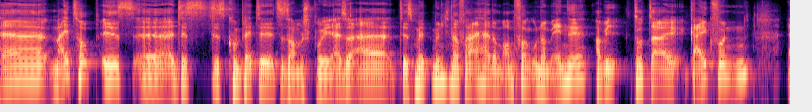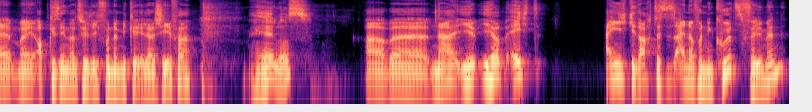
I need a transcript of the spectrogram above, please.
Äh, mein Top ist äh, das, das komplette Zusammenspiel. Also äh, das mit Münchner Freiheit am Anfang und am Ende habe ich total geil gefunden. Äh, mal abgesehen natürlich von der Michaela Schäfer. Hey, los. Aber na, ich, ich habe echt eigentlich gedacht, das ist einer von den Kurzfilmen,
